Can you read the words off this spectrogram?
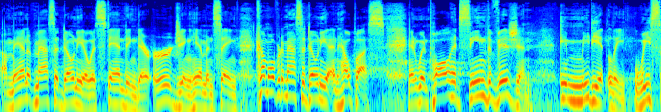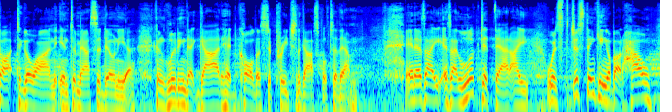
a man of Macedonia was standing there, urging him and saying, Come over to Macedonia and help us. And when Paul had seen the vision, immediately we sought to go on into Macedonia, concluding that God had called us to preach the gospel to them. And as I, as I looked at that, I was just thinking about how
